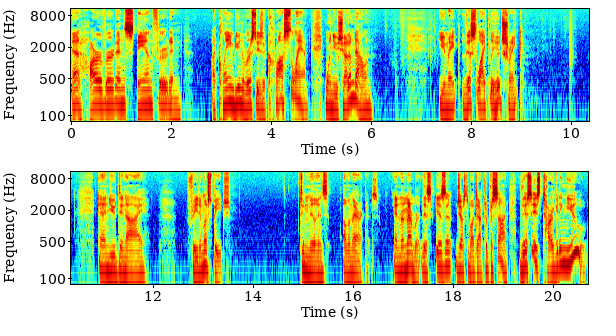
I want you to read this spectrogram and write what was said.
at Harvard and Stanford and acclaimed universities across the land, when you shut him down, you make this likelihood shrink and you deny freedom of speech to millions of Americans. And remember, this isn't just about Dr. Prasad. This is targeting you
